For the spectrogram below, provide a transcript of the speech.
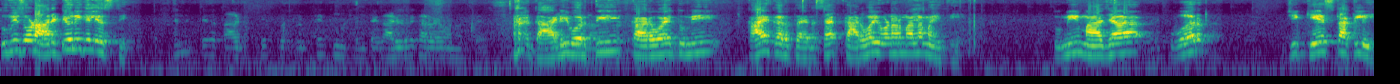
तुम्ही सोडा आरटीओने केली असती. गाडीवरती कारवाई तुम्ही काय करताय ना? साहेब कारवाई होणार मला माहिती तुम्ही माझ्यावर जी केस टाकली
